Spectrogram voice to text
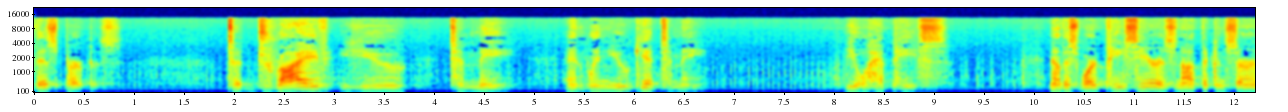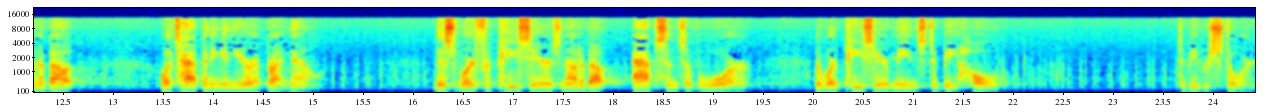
this purpose, to drive you to me. And when you get to me, you will have peace. Now, this word peace here is not the concern about what's happening in Europe right now. This word for peace here is not about absence of war. The word peace here means to be whole, to be restored,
